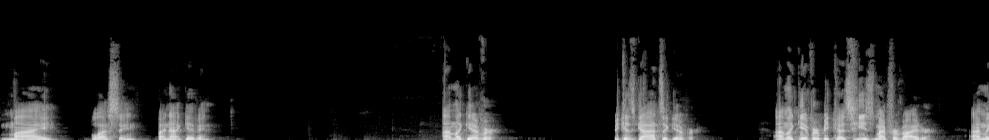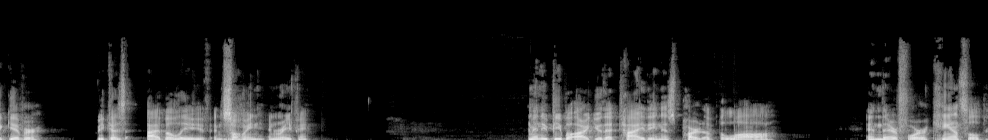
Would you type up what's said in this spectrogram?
my blessing by not giving. I'm a giver because God's a giver. I'm a giver because He's my provider. I'm a giver because I believe in sowing and reaping. Many people argue that tithing is part of the law and therefore canceled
